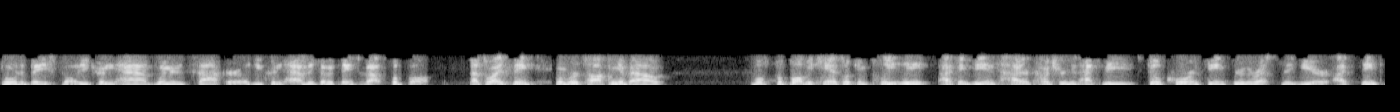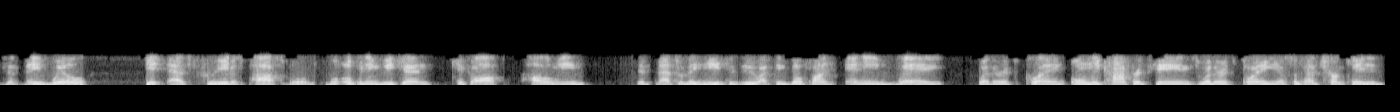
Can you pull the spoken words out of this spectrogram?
Florida baseball. You couldn't have women's soccer. Like you couldn't have these other things without football. That's why I think when we're talking about will football be canceled completely? I think the entire country would have to be still quarantined through the rest of the year. I think that they will get as creative as possible. Will opening weekend kick off Halloween? If that's what they need to do, I think they'll find any way, whether it's playing only conference games, whether it's playing, you know, some kind of truncated,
